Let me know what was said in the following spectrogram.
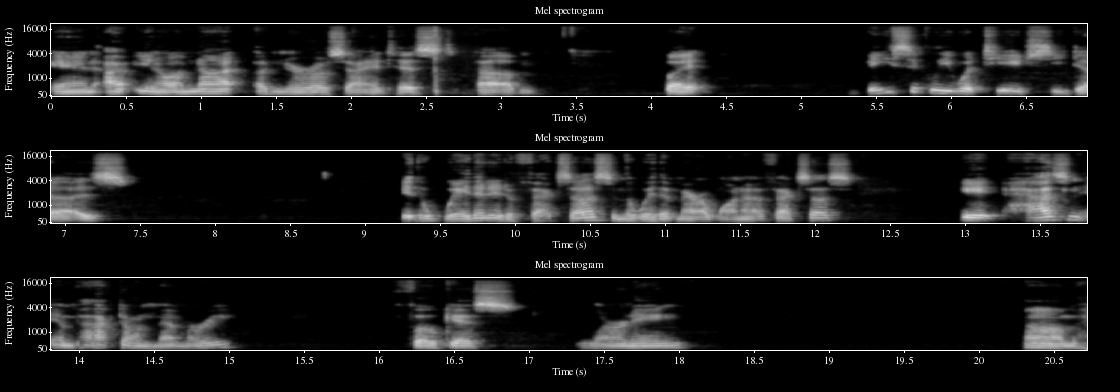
and I, you know, I'm not a neuroscientist, um, but basically, what THC does, the way that it affects us and the way that marijuana affects us, it has an impact on memory, focus, learning, um,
